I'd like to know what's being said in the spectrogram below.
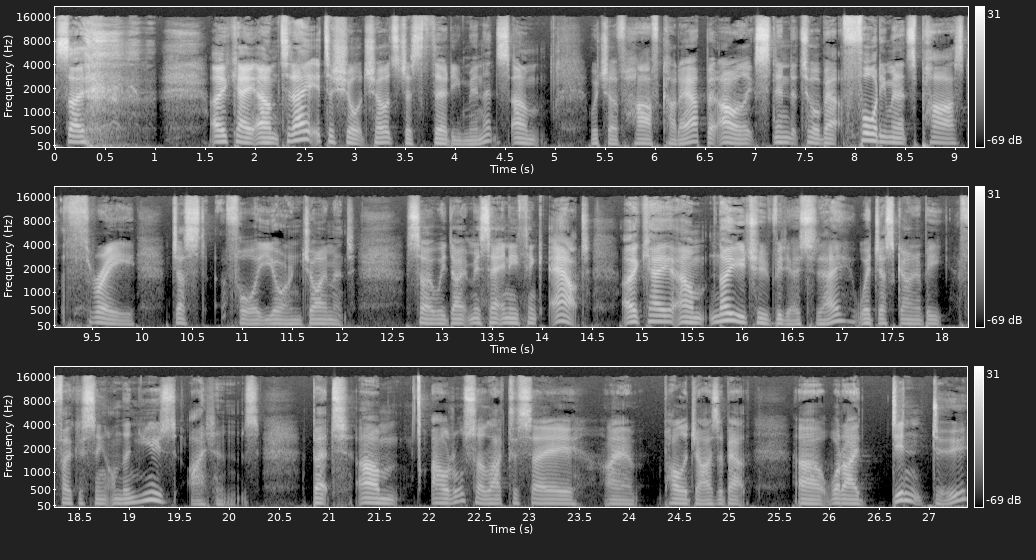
So, okay, um, today it's a short show. It's just thirty minutes. Um, which I've half cut out, but I'll extend it to about forty minutes past three, just for your enjoyment so we don't miss anything out. Okay, um, no YouTube videos today. We're just going to be focusing on the news items. But um, I would also like to say I apologize about uh, what I didn't do,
